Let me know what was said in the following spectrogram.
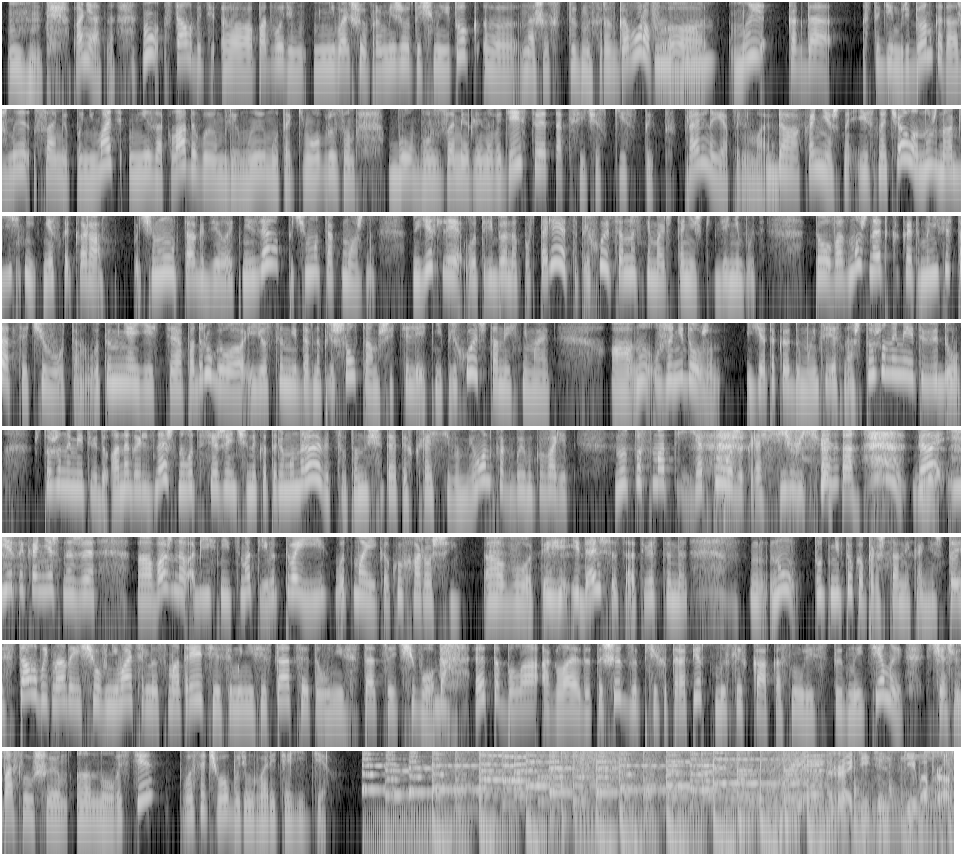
Мгм. Понятно. Ну, стало быть, э, подводим небольшой промежуточный итог э, наших стыдных разговоров. Мгм. Мы, когда стыдим ребенка, должны сами понимать, не закладываем ли мы ему таким образом бомбу замедленного действия токсический стыд. Правильно я понимаю? Да, конечно. И сначала нужно объяснить несколько раз, почему так делать нельзя, почему так можно. Но если вот ребенок повторяется, приходит все равно снимать штанишки где-нибудь, то, возможно, это какая-то манифестация чего-то. Вот у меня есть э, подруга, ее сын недавно пришел, там шестилетний, приходит, штаны снимает, а, ну уже не должен. И я такая думаю, интересно, а что же он имеет в виду? Что же он имеет в виду? Она говорит, знаешь, ну вот все женщины, которые ему нравятся, вот он считает их красивыми, он как бы им говорит, ну посмотри, я тоже красивый. Да, и это, конечно же, а, важно объяснить, смотри, вот твои, вот мои, какой хороший. А, Вот. И, и дальше, соответственно, ну, тут не только про штаны, конечно. То есть, стало быть, надо еще внимательно смотреть, если манифестация, это манифестация чего? Да. Это была Аглая Датышидзе, психотерапевт. Мы слегка коснулись стыдной темы. Сейчас Чуть-чуть. мы послушаем э, новости, после чего будем говорить о еде. Родительский вопрос.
